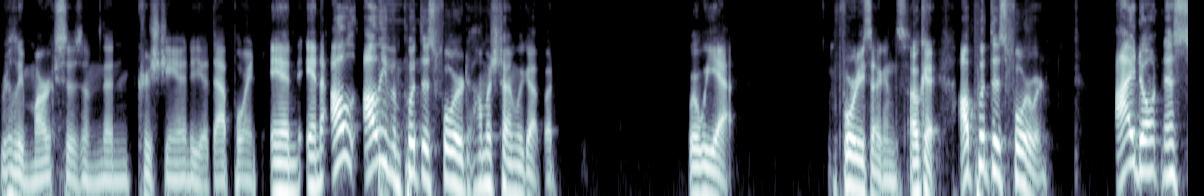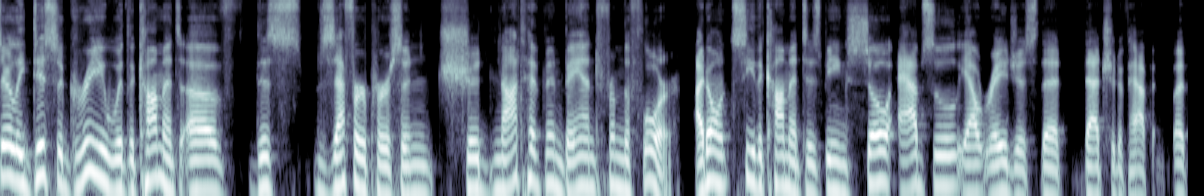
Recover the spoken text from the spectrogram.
really Marxism than Christianity at that point. And and I'll I'll even put this forward. How much time we got, bud? Where we at? 40 seconds. Okay, I'll put this forward. I don't necessarily disagree with the comment of this Zephyr person should not have been banned from the floor. I don't see the comment as being so absolutely outrageous that that should have happened. But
